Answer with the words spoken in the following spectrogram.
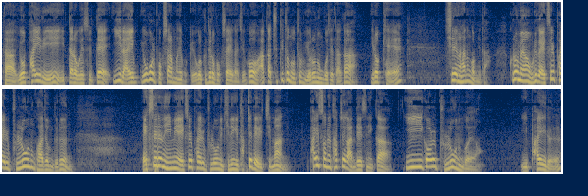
자, 요 파일이 있다라고 했을 때 이 라이브 요걸 복사 한번 해볼게요. 요걸 그대로 복사해 가지고 아까 주피터 노트북 열어놓은 곳에다가 이렇게 실행을 하는 겁니다. 그러면 우리가 엑셀 파일을 불러오는 과정들은 엑셀에는 이미 엑셀 파일을 불러오는 기능이 탑재되어 있지만 파이썬은 탑재가 안 되어 있으니까 이걸 불러오는 거예요. 이 파일을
